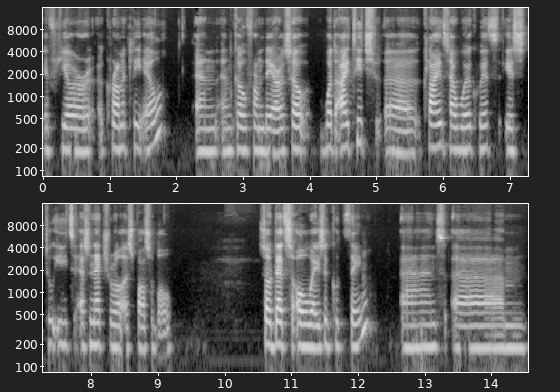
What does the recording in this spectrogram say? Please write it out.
if you're uh, chronically ill and and go from there. So what I teach uh, clients I work with is to eat as natural as possible. So that's always a good thing. And um,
